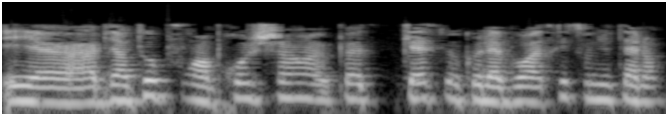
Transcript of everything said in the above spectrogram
Et à bientôt pour un prochain podcast. Nos collaboratrices ont du talent.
